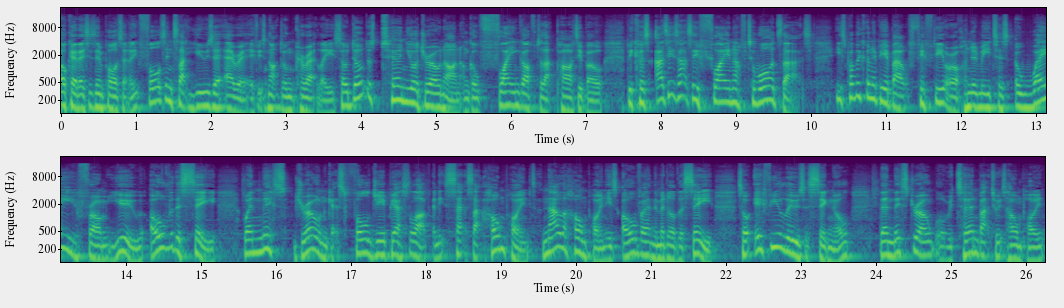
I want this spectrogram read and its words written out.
okay, this is important. It falls into that user error if it's not done correctly. So don't just turn your drone on and go flying off to that party boat because as it's actually flying off towards that, it's probably going to be about 50 or 100 meters away from you over the sea when this drone gets full GPS lock and it sets that home point. Now the home point is over in the middle of the sea. So if you lose a signal, then this drone will return back to its home point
